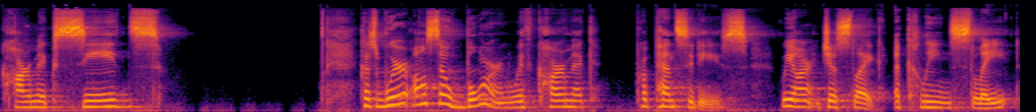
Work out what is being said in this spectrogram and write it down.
karmic seeds. Because we're also born with karmic propensities. We aren't just like a clean slate.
